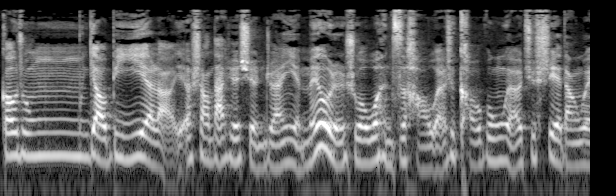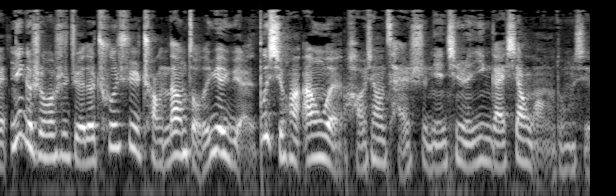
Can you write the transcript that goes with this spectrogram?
高中要毕业了，要上大学选专业，没有人说我很自豪，我要去考公，我要去事业单位。那个时候是觉得出去闯荡走得越远，不喜欢安稳，好像才是年轻人应该向往的东西。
